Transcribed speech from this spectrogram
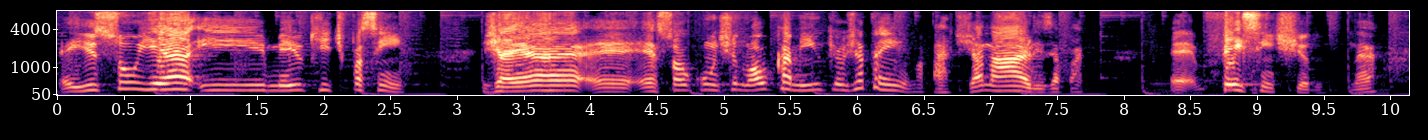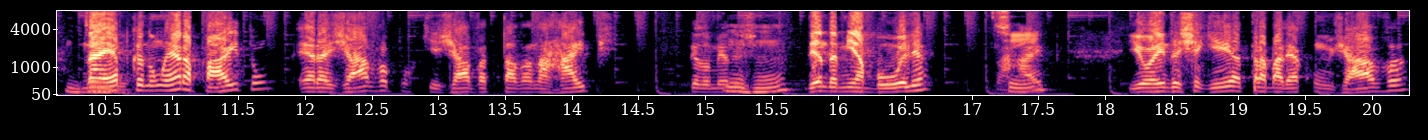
É isso e, é, e meio que, tipo assim, já é, é, é só continuar o caminho que eu já tenho. A parte de análise, a parte. é, fez sentido, né? Na Entendi. época não era Python, era Java, porque Java tava na hype, pelo menos Uhum. dentro da minha bolha, na Sim. hype. E eu ainda cheguei a trabalhar com Java,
